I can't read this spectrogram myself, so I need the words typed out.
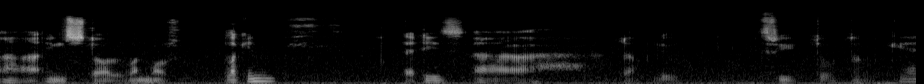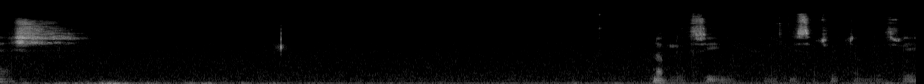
uh, install one more plugin. That is uh, three Total Cache. W3 let me search with w3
